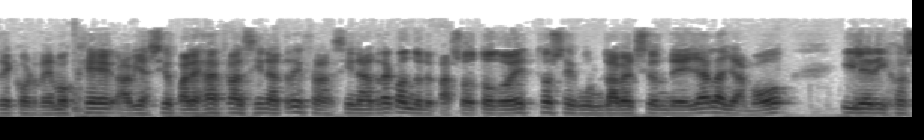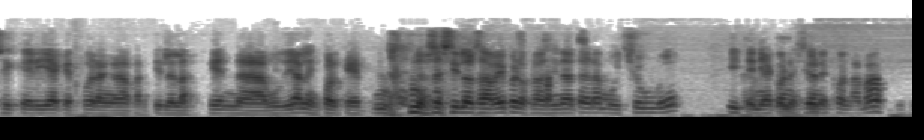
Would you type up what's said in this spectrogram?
recordemos que había sido pareja de Frank Sinatra y Frank Sinatra cuando le pasó todo esto, según la versión de ella, la llamó y le dijo si quería que fueran a partirle las piernas a Woody Allen, porque no sé si lo sabéis, pero Frank Sinatra era muy chungo y tenía conexiones con la mafia.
